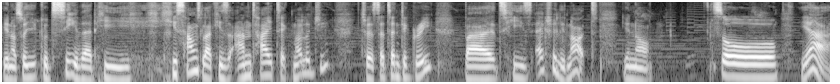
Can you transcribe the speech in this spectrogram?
You know so you could see that he he sounds like he's anti technology to a certain degree but he's actually not you know. So yeah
